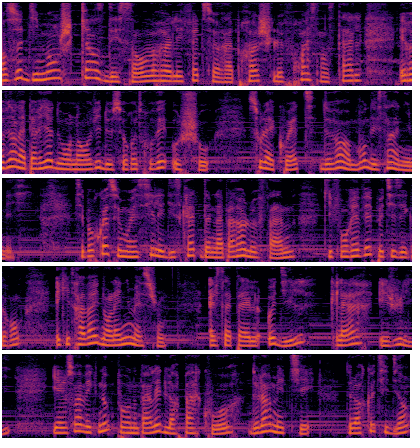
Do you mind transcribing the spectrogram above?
En ce dimanche 15 décembre, les fêtes se rapprochent, le froid s'installe et revient la période où on a envie de se retrouver au chaud, sous la couette, devant un bon dessin animé. C'est pourquoi ce mois-ci, Les Discrètes donnent la parole aux femmes qui font rêver petits et grands et qui travaillent dans l'animation. Elles s'appellent Odile, Claire et Julie et elles sont avec nous pour nous parler de leur parcours, de leur métier, de leur quotidien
